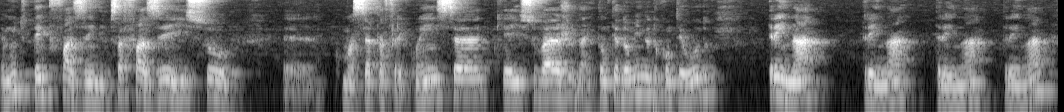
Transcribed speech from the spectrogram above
É muito tempo fazendo, e precisa fazer isso é, com uma certa frequência, que isso vai ajudar. Então, ter domínio do conteúdo, treinar, treinar, treinar, treinar.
